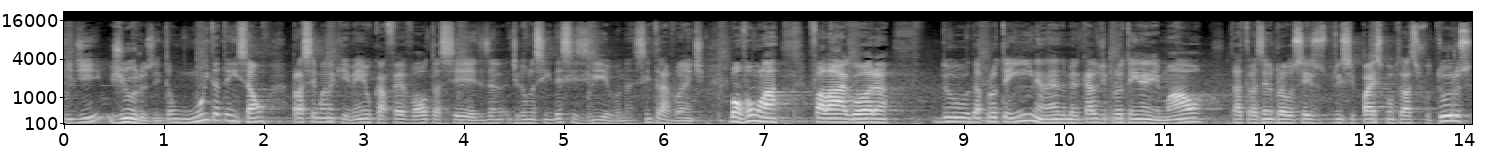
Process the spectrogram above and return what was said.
e de juros. Então, muita atenção para a semana que vem. O café volta a ser, digamos assim, decisivo, né? Centravante. Bom, vamos lá falar agora do, da proteína, né? Do mercado de proteína animal. Tá trazendo para vocês os principais contratos futuros.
